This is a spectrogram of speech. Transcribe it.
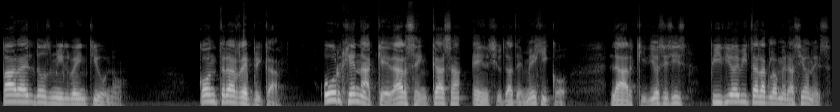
para el 2021. Contra réplica. Urgen a quedarse en casa en Ciudad de México. La arquidiócesis pidió evitar aglomeraciones.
